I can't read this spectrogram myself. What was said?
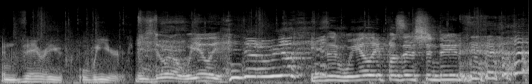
and very weird. He's doing a wheelie. He's doing a wheelie. He's in wheelie position, dude.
